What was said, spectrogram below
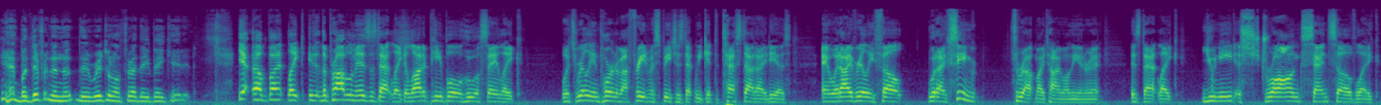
Yeah, but different than the, the original thread they vacated. Yeah, uh, but like the problem is, is that like a lot of people who will say like, what's really important about freedom of speech is that we get to test out ideas. And what I've really felt, what I've seen throughout my time on the internet, is that like you need a strong sense of like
